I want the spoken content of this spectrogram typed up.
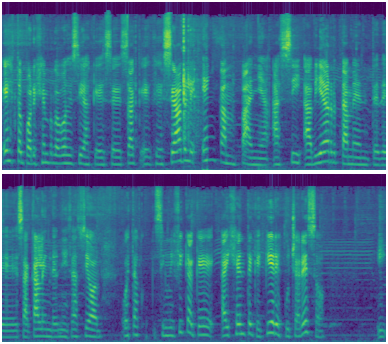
Esto, por ejemplo, que vos decías, que se, saque- que se hable en campaña, así, abiertamente, de sacar la indemnización, o significa que hay gente que quiere escuchar eso. Y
